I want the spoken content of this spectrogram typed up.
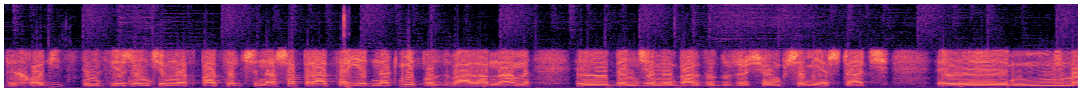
wychodzić z tym zwierzęciem na spacer, czy nasza praca jednak nie pozwala nam, będziemy bardzo dużo się przemieszczać mimo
